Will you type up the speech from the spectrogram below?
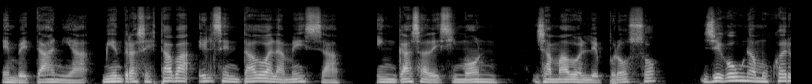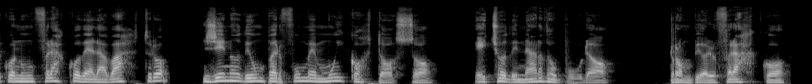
En Betania, mientras estaba él sentado a la mesa, en casa de Simón, llamado el leproso, llegó una mujer con un frasco de alabastro lleno de un perfume muy costoso, hecho de nardo puro. Rompió el frasco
